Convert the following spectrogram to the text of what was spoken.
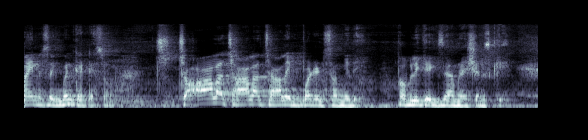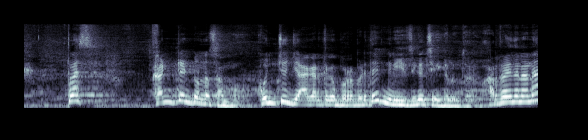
మైనర్ సెగ్మెంట్ కట్టేసాం చాలా చాలా చాలా ఇంపార్టెంట్ సమ్ ఇది పబ్లిక్ ఎగ్జామినేషన్స్కి ప్లస్ కంటెంట్ ఉన్న సమ్ము కొంచెం జాగ్రత్తగా బుర్ర పెడితే మీరు ఈజీగా చేయగలుగుతారు. అర్థమైందా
